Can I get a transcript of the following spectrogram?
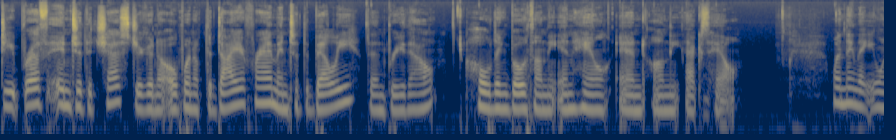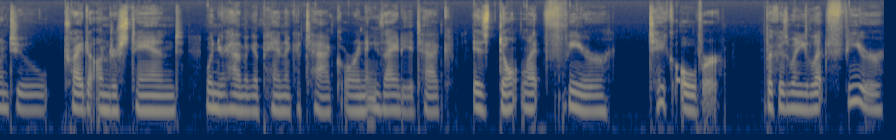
deep breath into the chest you're going to open up the diaphragm into the belly then breathe out holding both on the inhale and on the exhale one thing that you want to try to understand when you're having a panic attack or an anxiety attack is don't let fear take over. Because when you let fear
